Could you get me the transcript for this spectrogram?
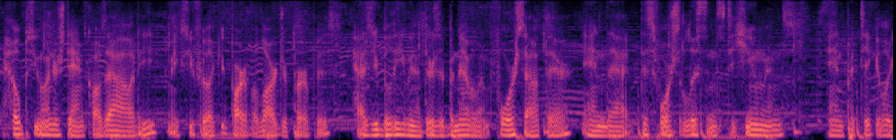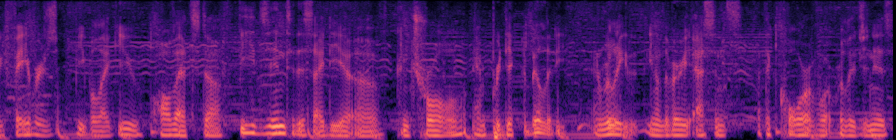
helps you understand causality, makes you feel like you're part of a larger purpose, has you believing that there's a benevolent force out there and that this force listens to humans and particularly favors people like you, all that stuff feeds into this idea of control and predictability. And really, you know, the very essence at the core of what religion is.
